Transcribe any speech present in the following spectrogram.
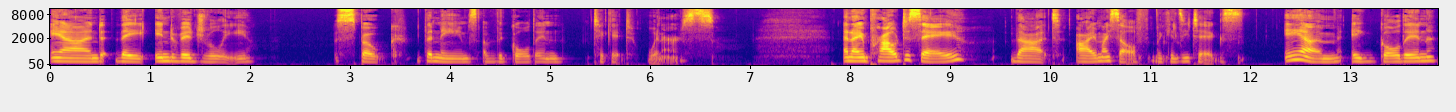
And they individually spoke the names of the golden ticket winners. And I am proud to say that I myself, Mackenzie Tiggs, am a golden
